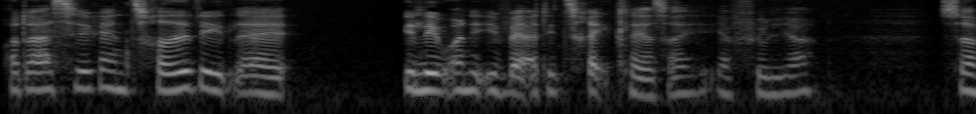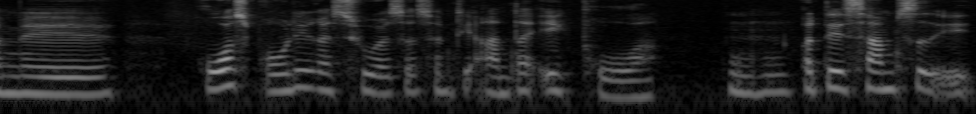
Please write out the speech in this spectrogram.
Og der er cirka en tredjedel af eleverne i hver af de tre klasser, jeg følger, som øh, bruger sproglige ressourcer, som de andre ikke bruger. Mm-hmm. Og det er samtidig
